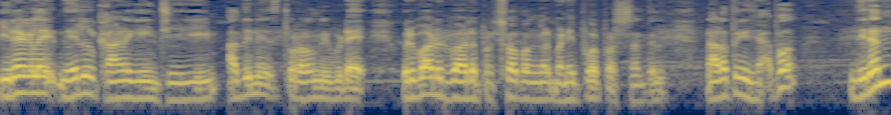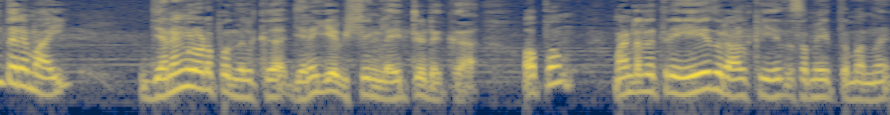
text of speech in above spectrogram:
ഇരകളെ നേരിൽ കാണുകയും ചെയ്യുകയും അതിനെ തുടർന്ന് ഇവിടെ ഒരുപാട് ഒരുപാട് പ്രക്ഷോഭങ്ങൾ മണിപ്പൂർ പ്രശ്നത്തിൽ നടത്തുകയും അപ്പോൾ നിരന്തരമായി ജനങ്ങളോടൊപ്പം നിൽക്കുക ജനകീയ വിഷയങ്ങൾ ഏറ്റെടുക്കുക. ഒപ്പം മണ്ഡലത്തിലെ ഏതൊരാൾക്ക് ഏത് സമയത്തും വന്ന്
